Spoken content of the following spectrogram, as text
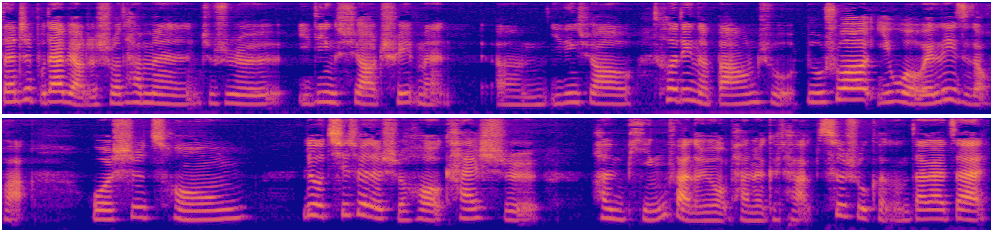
但这不代表着说他们就是一定需要 treatment，嗯，一定需要特定的帮助。比如说以我为例子的话，我是从六七岁的时候开始。很频繁的拥有 panic attack 次数可能大概在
